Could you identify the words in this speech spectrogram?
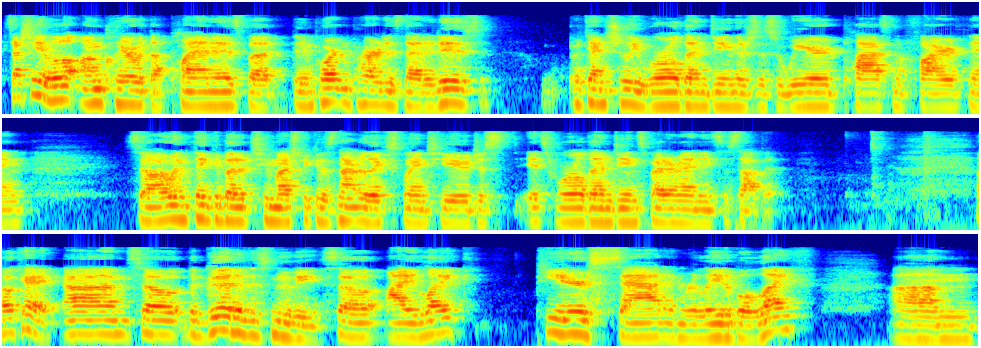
It's actually a little unclear what the plan is, but the important part is that it is potentially world ending. There's this weird plasma fire thing. So I wouldn't think about it too much because it's not really explained to you. Just it's world ending. Spider-Man needs to stop it. Okay, um, so the good of this movie. So I like Peter's sad and relatable life. Um,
